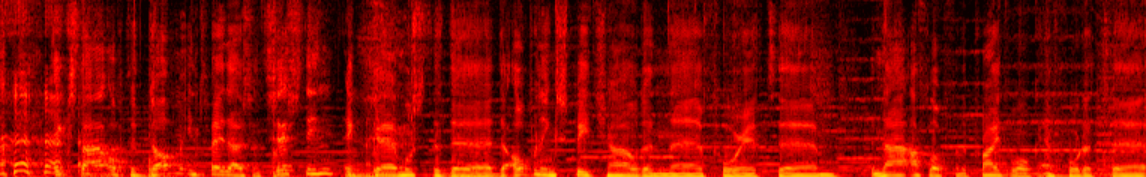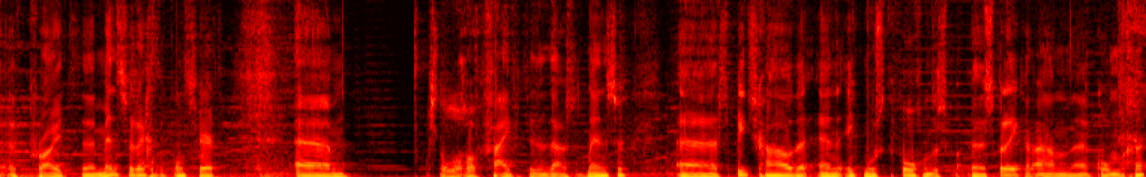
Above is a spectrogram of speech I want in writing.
Ik sta op de Dam in 2016. Ik eh, moest de, de opening speech houden eh, voor het... eh, na afloop van de Pride Walk en voor het, eh, het Pride Mensenrechtenconcert. Ehm er stonden ongeveer 25.000 mensen. eh, speech gehouden en ik moest de volgende sp- eh, spreker aankondigen.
